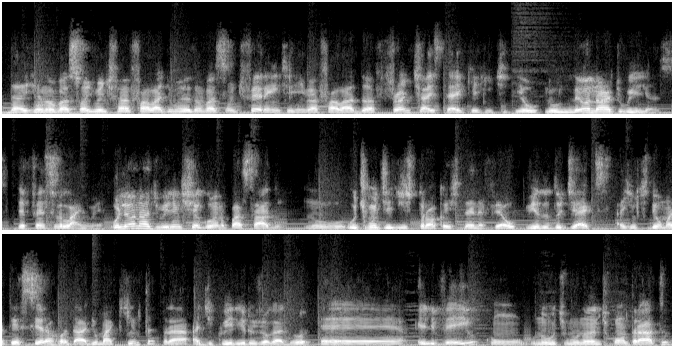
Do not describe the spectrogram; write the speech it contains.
Das renovações, a gente vai falar de uma renovação diferente. A gente vai falar da franchise tag que a gente deu no Leonard Williams, defensive lineman. O Leonard Williams chegou ano passado, no último dia de trocas da NFL, vindo do Jets. A gente deu uma terceira rodada e uma quinta para adquirir o jogador. É... Ele veio com no último ano de contrato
